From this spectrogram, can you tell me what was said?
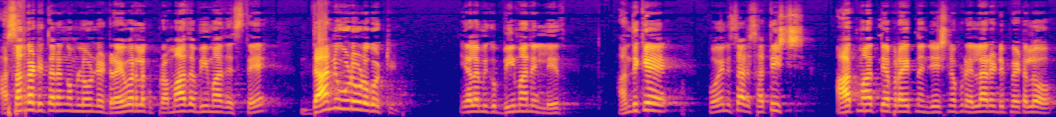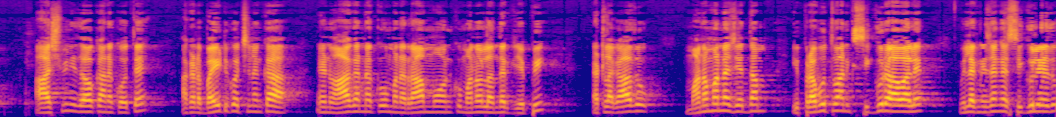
అసంఘటిత రంగంలో ఉండే డ్రైవర్లకు ప్రమాద బీమా తెస్తే దాన్ని కూడా ఊడగొట్టిండు. ఇలా మీకు బీమానే లేదు. అందుకే పోయినసారి సతీష్ ఆత్మహత్య ప్రయత్నం చేసినప్పుడు ఎల్లారెడ్డిపేటలో ఆ అశ్విని దవాఖానకు పోతే అక్కడ బయటకు వచ్చినాక నేను ఆగన్నకు మన రామ్మోహన్కు మనోళ్ళందరికీ చెప్పి అట్లా కాదు మనమన్నా చేద్దాం ఈ ప్రభుత్వానికి సిగ్గు రావాలి వీళ్ళకి నిజంగా సిగ్గు లేదు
